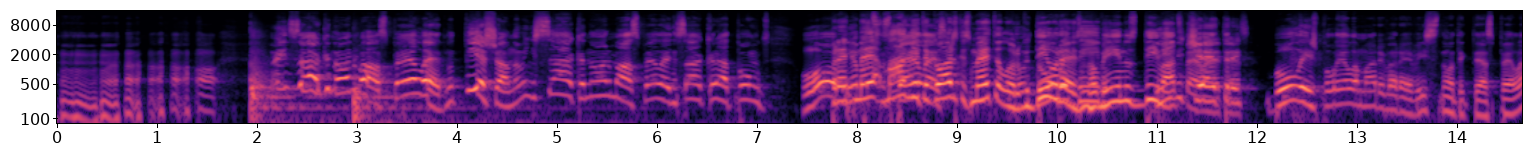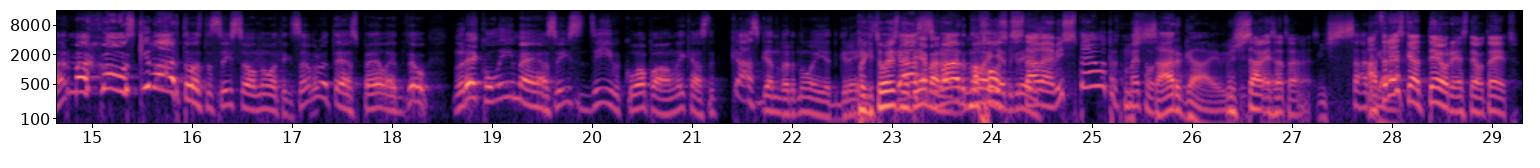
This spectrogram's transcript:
viņi sāka normāli spēlēt. Nu, tiešām, nu, viņi sāka normāli spēlēt, viņi sāka krāt punktus. O, Pret 11 Magnita spēlēs. Gorskas metālurgu divreiz no mīnus divi četri. Bulīši pa lielam arī varēja viss notikt tajā spēlē. Ar Mahovski vārtos tas viss vēl notika. Saprotiet, tajā spēlē. Tev, nu, reku līmējās visa dzīve kopā un likās, nu, kas gan var noiet greizi. Pagaid, to es Mahovskis greizi? stāvēja visu spēli pret Viņš metālurgu. sargāja. Viņš sargāja, atvainojos. Viņš sargāja. Atceries, kā teorijas tev teicu?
